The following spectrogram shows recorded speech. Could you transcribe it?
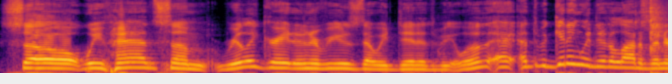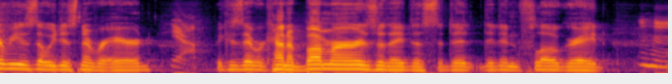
so we've had some really great interviews that we did at the be- well at the beginning. We did a lot of interviews that we just never aired. Yeah. because they were kind of bummers or they just did, they didn't flow great. Mm-hmm.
